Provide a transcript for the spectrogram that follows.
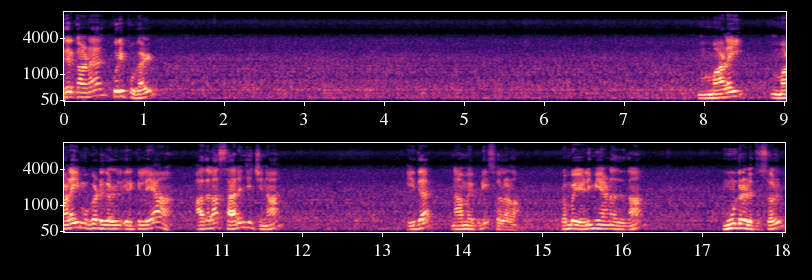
இதற்கான குறிப்புகள் மலை மலை முகடுகள் இருக்கு இல்லையா அதெல்லாம் சரிஞ்சிச்சுன்னா இதை நாம் எப்படி சொல்லலாம்? ரொம்ப எளிமையானது தான். மூன்று எழுத்து சொல்.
